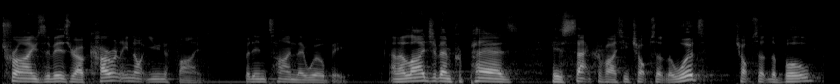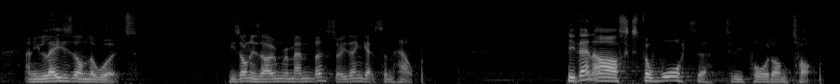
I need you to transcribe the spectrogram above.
tribes of Israel, currently not unified, but in time they will be. And Elijah then prepares his sacrifice. He chops up the wood, chops up the bull, and he lays it on the wood. He's on his own, remember, so he then gets some help. He then asks for water to be poured on top.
